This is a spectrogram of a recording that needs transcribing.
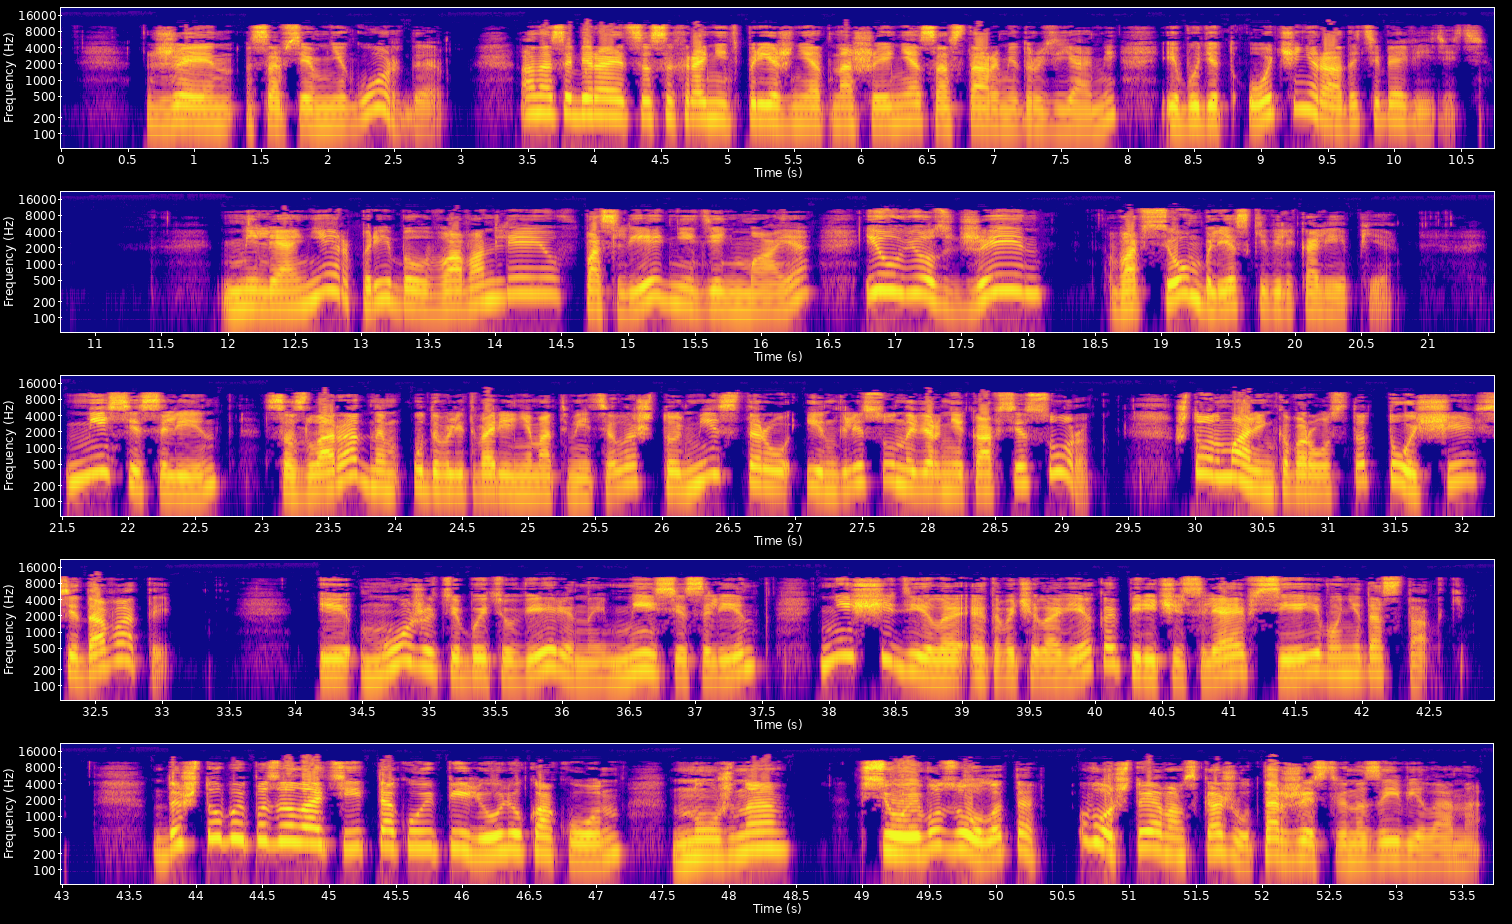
Джейн совсем не гордая. Она собирается сохранить прежние отношения со старыми друзьями и будет очень рада тебя видеть. Миллионер прибыл в Аванлею в последний день мая и увез Джейн во всем блеске великолепия. Миссис Линд со злорадным удовлетворением отметила, что мистеру Инглису наверняка все сорок, что он маленького роста, тощий, седоватый. И можете быть уверены, миссис Линд не щадила этого человека, перечисляя все его недостатки. Да чтобы позолотить такую пилюлю, как он, нужно все его золото. Вот что я вам скажу, торжественно заявила она.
